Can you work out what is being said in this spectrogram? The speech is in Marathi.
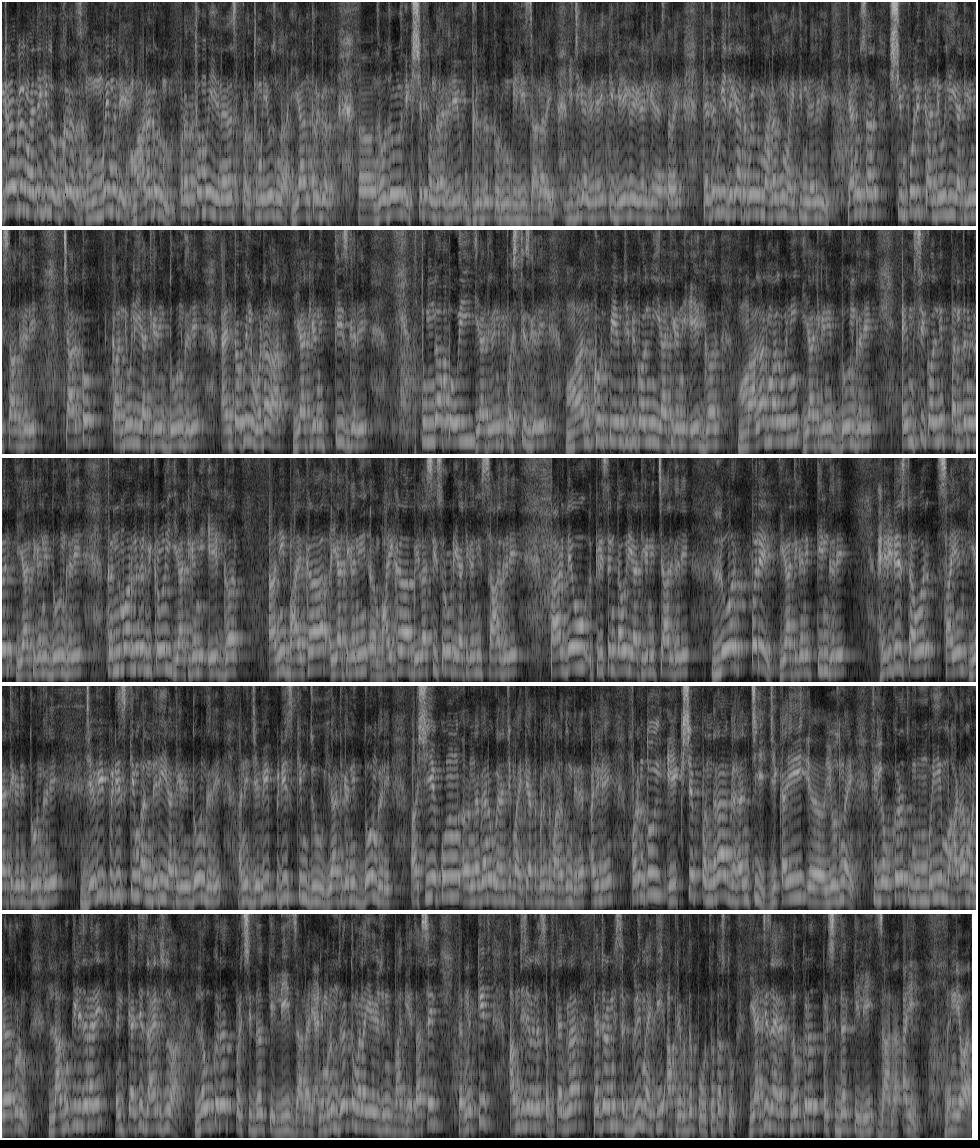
मित्रांनो आपल्याला माहिती आहे की लवकरच मुंबईमध्ये म्हाडाकडून प्रथम येणाऱ्या प्रथम योजना या अंतर्गत जवळजवळ एकशे पंधरा घरे उपलब्ध करून दिली जाणार आहेत. ही जी काय घरे आहेत ती वेगवेगळ्या ठिकाणी असणार आहेत. त्याच्यापैकी जे काही आतापर्यंत म्हाडातून माहिती मिळालेली आहे त्यानुसार शिंपोली कांदिवली या ठिकाणी सात घरे चारकोप कांदिवली या ठिकाणी दोन घरे अँटॉफिल वडाळा या ठिकाणी तीस घरे तुंगा पवई या ठिकाणी पस्तीस घरे Mankhurd P M G P colony या ठिकाणी एक घर मालाड मालवणी या ठिकाणी दोन घरे एम सी कॉलनी पंतनगर या ठिकाणी दोन घरे कन्नमोरनगर विक्रोळी या ठिकाणी एक घर आणि भायखळा या ठिकाणी भायखळा बेलासीस रोड या ठिकाणी सहा घरे ताडदेव क्रिसेंट टावर या ठिकाणी चार घरे लोअर परेल या ठिकाणी तीन घरे हेरिटेज टावर सायन या ठिकाणी दोन घरे J V P D scheme Andheri या ठिकाणी दोन घरे आणि J V P D scheme जू या ठिकाणी दोन घरे अशी एकूण नव्याण्णव घरांची माहिती आतापर्यंत म्हाडातून देण्यात आलेली आहे. परंतु एकशे पंधरा घरांची जी काही योजना आहे ती लवकरच मुंबई म्हाडा मंडळाकडून लागू केली जाणार आहे आणि त्याची जाहीर सुद्धा लवकरच प्रसिद्ध केली जाणार आहे. आणि म्हणून जर तुम्हाला या योजनेत भाग घ्यायचा असेल तर नक्कीच आमच्या चॅनलला सबस्क्राईब करा. त्याच्यावर आम्ही सगळी माहिती आपल्यापर्यंत पोहोचवत असतो. याची जाहिरात लवकरच प्रसिद्ध केली जाणार आहे. धन्यवाद.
